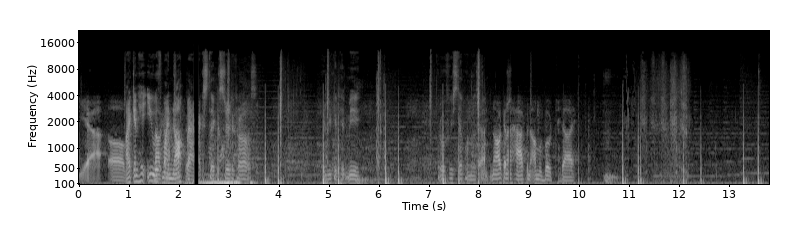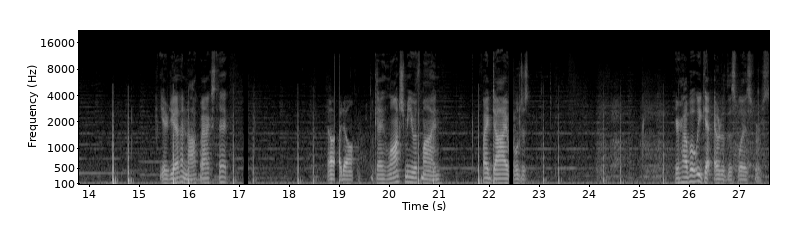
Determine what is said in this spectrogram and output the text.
Yeah. Um, I can hit you with my gonna happen. knockback stick straight across. Or you could hit me. So if we step on this yeah, one. not gonna happen. I'm about to die. Here, do you have a knockback stick? No, I don't. Okay, launch me with mine. If I die, we'll just... Here, how about we get out of this place first?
